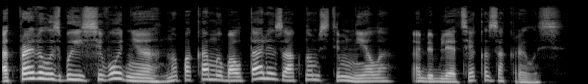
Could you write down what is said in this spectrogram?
Отправилась бы и сегодня, но пока мы болтали, за окном стемнело, а библиотека закрылась.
